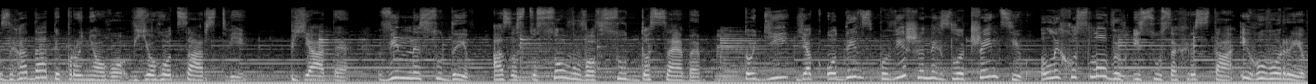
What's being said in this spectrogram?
згадати про нього в його царстві. П'яте, він не судив, а застосовував суд до себе. Тоді, як один з повішених злочинців лихословив Ісуса Христа і говорив:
